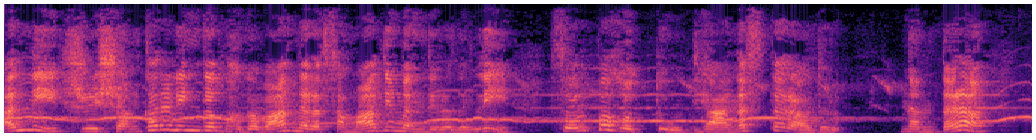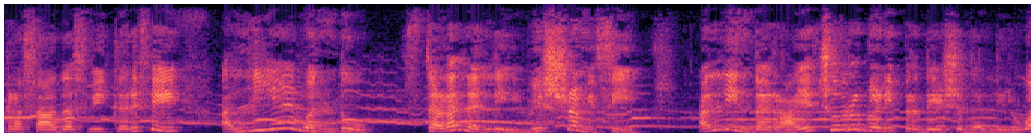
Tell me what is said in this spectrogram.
ಅಲ್ಲಿ ಶ್ರೀ ಶಂಕರಲಿಂಗ ಭಗವಾನರ ಸಮಾಧಿ ಮಂದಿರದಲ್ಲಿ ಸ್ವಲ್ಪ ಹೊತ್ತು ಧ್ಯಾನಸ್ಥರಾದರು. ನಂತರ ಪ್ರಸಾದ ಸ್ವೀಕರಿಸಿ ಅಲ್ಲಿಯೇ ಒಂದು ಸ್ಥಳದಲ್ಲಿ ವಿಶ್ರಮಿಸಿ ಅಲ್ಲಿಂದ ರಾಯಚೂರು ಗಡಿ ಪ್ರದೇಶದಲ್ಲಿರುವ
